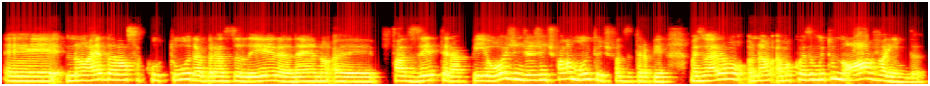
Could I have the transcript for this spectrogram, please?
é, não é da nossa cultura brasileira, né, é, fazer terapia. Hoje em dia a gente fala muito de fazer terapia, mas não era não, é uma coisa muito nova ainda.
